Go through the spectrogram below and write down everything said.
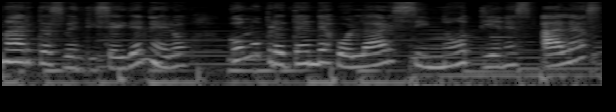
martes 26 de enero, ¿cómo pretendes volar si no tienes alas?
